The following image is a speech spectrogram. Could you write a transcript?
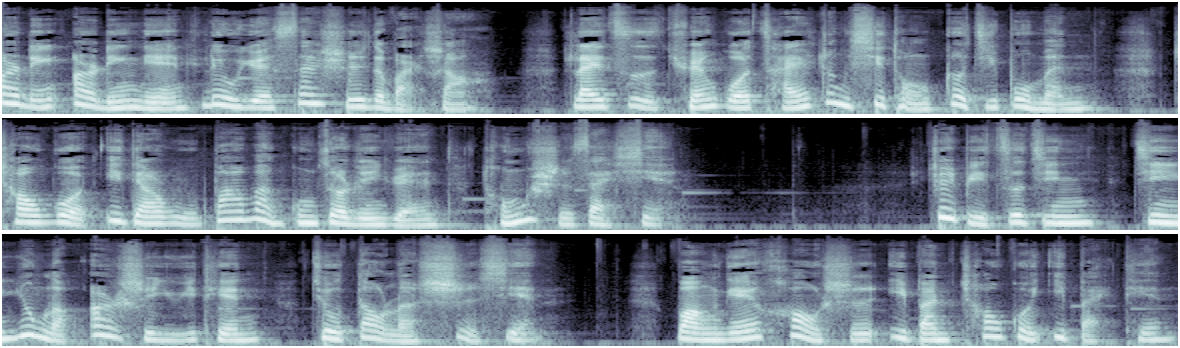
二零二零年六月三十日的晚上，来自全国财政系统各级部门超过一点五八万工作人员同时在线。这笔资金仅用了二十余天就到了市县，往年耗时一般超过一百天。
